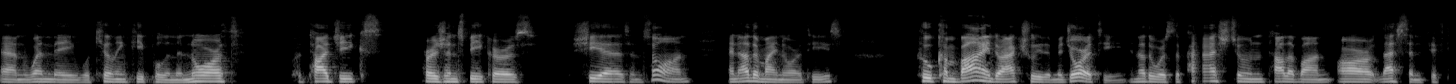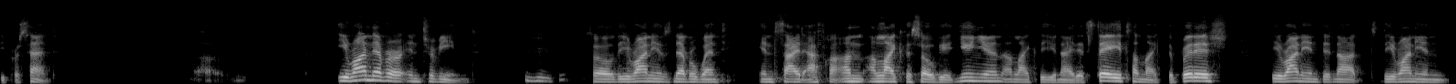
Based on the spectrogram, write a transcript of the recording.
and when they were killing people in the north, Tajiks, Persian speakers, Shias, and so on, and other minorities who combined are actually the majority. In other words, the Pashtun Taliban are less than 50%. Uh, Iran never intervened. Mhm. So the Iranians never went inside Africa, un unlike the Soviet Union, unlike the United States, unlike the British, Iranian did not, the Iranian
